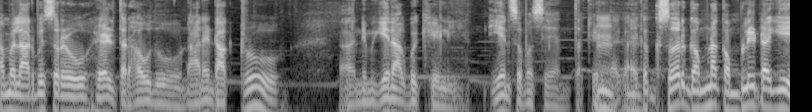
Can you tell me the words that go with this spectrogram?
ಆಮೇಲೆ ಆರ್ಬಿ ಸರ್ ಹೇಳ್ತಾರೆ ಹೌದು ನಾನೇ ಡಾಕ್ಟ್ರು ನಿಮಗೇನಾಗ್ಬೇಕು ಹೇಳಿ. ಏನು ಸಮಸ್ಯೆ ಅಂತ ಕೇಳಿದಾಗ ಯಾಕಂದ್ರೆ ಸರ್ ಗಮನ ಕಂಪ್ಲೀಟ್ ಆಗಿ.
